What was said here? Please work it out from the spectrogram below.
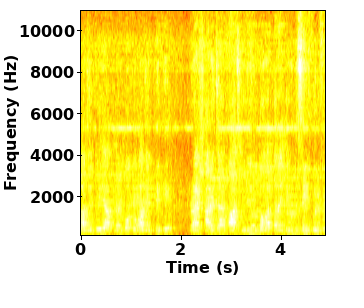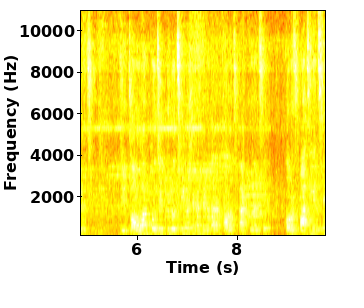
বাজেটে আপনার গত বাজেট থেকে প্রায় সাড়ে চার, পাঁচ বিলিয়ন ডলার তারা ইতিমধ্যে সেভ করে ফেলেছে। যে চলমান প্রজেক্টগুলো ছিল, সেখান থেকে তারা খরচ কাট করেছে, খরচ বাঁচিয়েছে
